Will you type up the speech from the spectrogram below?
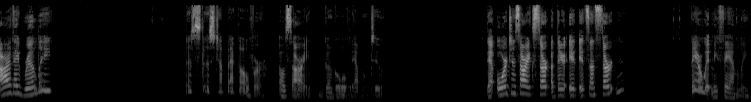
are they really? Let's let's jump back over. Oh, sorry, we're gonna go over that one too. That origins are exert. There, it, it's uncertain. Bear with me, family.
